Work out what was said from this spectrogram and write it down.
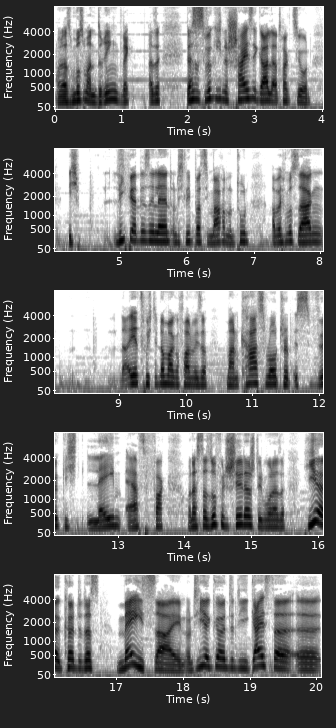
Und das muss man dringend weg. Also, das ist wirklich eine scheißegale Attraktion. Ich liebe ja Disneyland und ich liebe, was sie machen und tun, aber ich muss sagen, jetzt, wo ich den nochmal gefahren bin, so, man, Cars Roadtrip ist wirklich lame as fuck. Und dass da so viele Schilder stehen, wo dann so, hier könnte das Maze sein und hier könnte die Geister, äh,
